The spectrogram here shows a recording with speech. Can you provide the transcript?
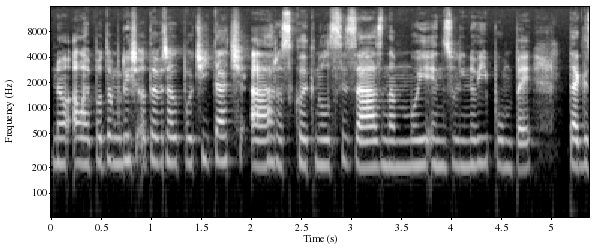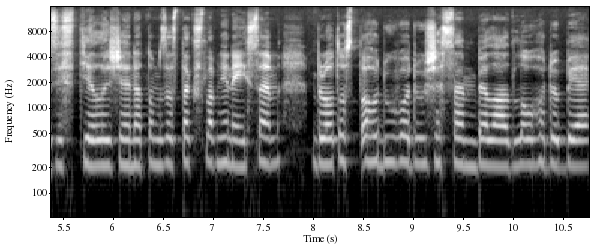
No ale potom, když otevřel počítač a rozkliknul si záznam mojí inzulínové pumpy, tak zjistil, že na tom zas tak slavně nejsem. Bylo to z toho důvodu, že jsem byla dlouhodobě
